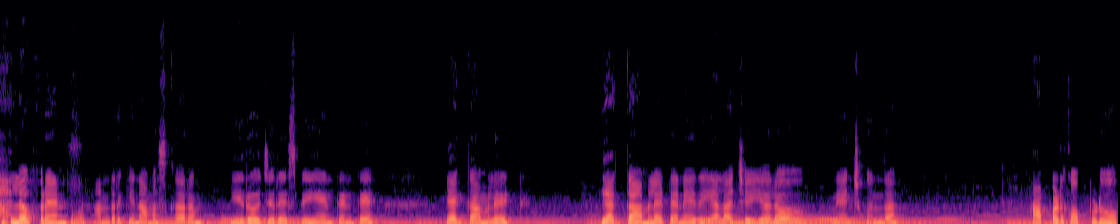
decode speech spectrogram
హలో ఫ్రెండ్స్ అందరికీ నమస్కారం. ఈరోజు రెసిపీ ఏంటంటే ఎగ్ ఆమ్లెట్. ఎగ్ ఆమ్లెట్ అనేది ఎలా చేయాలో నేర్చుకుందాం. అప్పటికప్పుడు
